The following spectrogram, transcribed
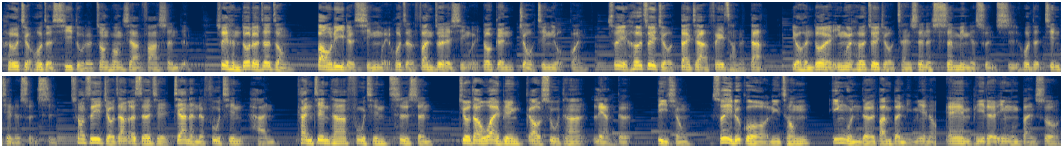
喝酒或者吸毒的状况下发生的。所以很多的这种暴力的行为或者犯罪的行为，都跟酒精有关。所以喝醉酒代价非常的大，有很多人因为喝醉酒产生了生命的损失或者金钱的损失。创世记九章二十二节，迦南的父亲含看见他父亲赤身，就到外边告诉他两个弟兄。所以如果你从英文的版本里面哦，AMP 的英文版说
